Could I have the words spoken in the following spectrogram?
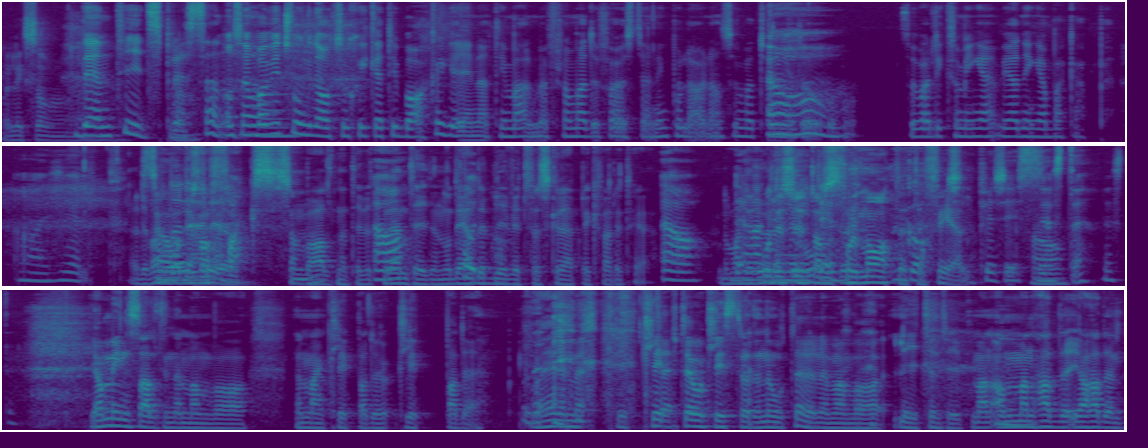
och liksom, den tidspressen. Och sen var vi tvungna också att skicka tillbaka grejerna till Malmö för de hade föreställning på lördagen. Så vi var tvungna att, så det var liksom inga, vi hade inga backuper. Ah, hjälp. Ja, det var, det var det. fax som var alternativet på Ja. den tiden och det hade blivit för skräpig kvalitet. Ja, De det hade- hade Och dessutom formatet är gått. fel. Precis. Ja. Just det. Just det. Jag minns alltid när man var när man klippade, klippade vad är det med klippte och klistrade noter när man var liten typ. Man, om man hade, jag hade en,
